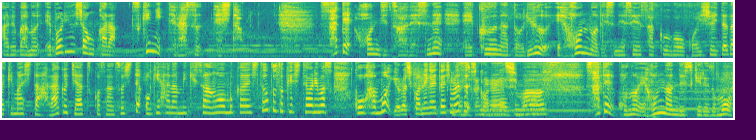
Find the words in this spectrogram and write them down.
アルバム「エボリューション」から「月に照らす」でした。さて本日はですね、えー、クーナと竜絵本のですね制作をご一緒いただきました原口敦子さんそして荻原美希さんをお迎えしてお届けしております。後半もよろしくお願いいたします。よろしくお願いします。さてこの絵本なんですけれども、はい、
